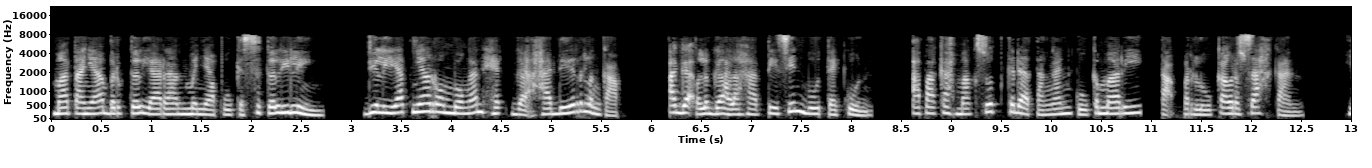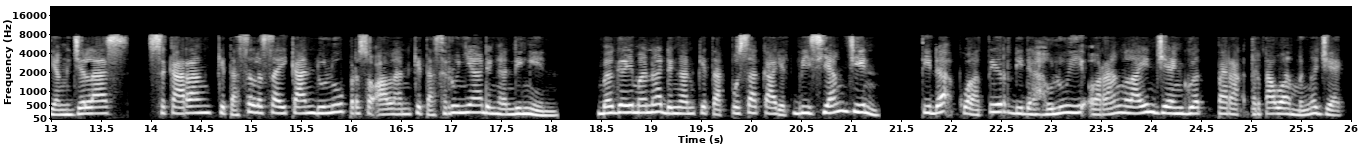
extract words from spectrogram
Matanya berkeliaran menyapu ke sekeliling. Dilihatnya rombongan Hek gak hadir lengkap. Agak legalah hati Sin Bu Tekun. Apakah maksud kedatanganku kemari, tak perlu kau resahkan. Yang jelas, sekarang kita selesaikan dulu persoalan kita serunya dengan dingin. Bagaimana dengan kitab pusaka Yit Bisyang Jin? Tidak khawatir didahului orang lain jenggot perak tertawa mengejek.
